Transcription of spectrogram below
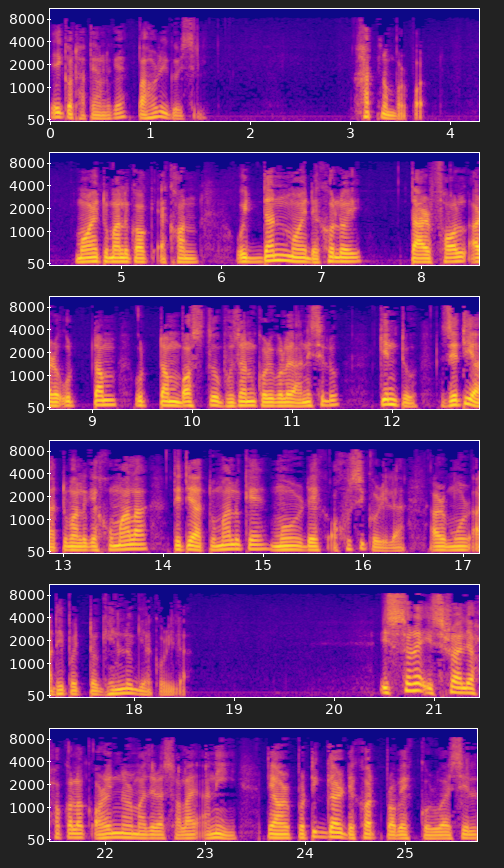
এই কথা তেওঁলোকে পাহৰি গৈছিল। মই তোমালোকক এখন উদ্যানময় দেশলৈ তাৰ ফল আৰু উত্তম উত্তম বস্তু ভোজন কৰিবলৈ আনিছিলো। কিন্তু যেতিয়া তোমালোকে সোমালা তেতিয়া তোমালোকে মোৰ দেশ অসুচী কৰিলা আৰু মোৰ আধিপত্য ঘীনলগীয়া কৰিলা। ঈশ্বৰে ইছৰাইলীয়াসকলক অৰণ্যৰ মাজেৰে চলাই আনি তেওঁৰ প্ৰতিজ্ঞাৰ দেশত প্ৰৱেশ কৰোৱাইছিল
